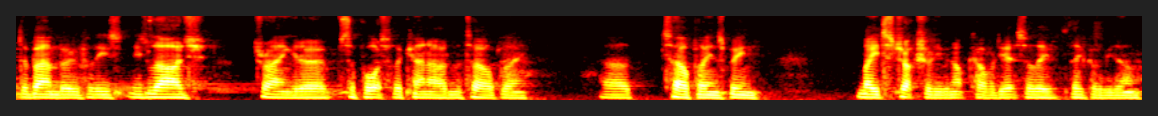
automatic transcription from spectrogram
the bamboo for these, these large triangular supports for the canard and the tailplane. Uh, tailplane's been made structurally but not covered yet, so they've, they've got to be done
